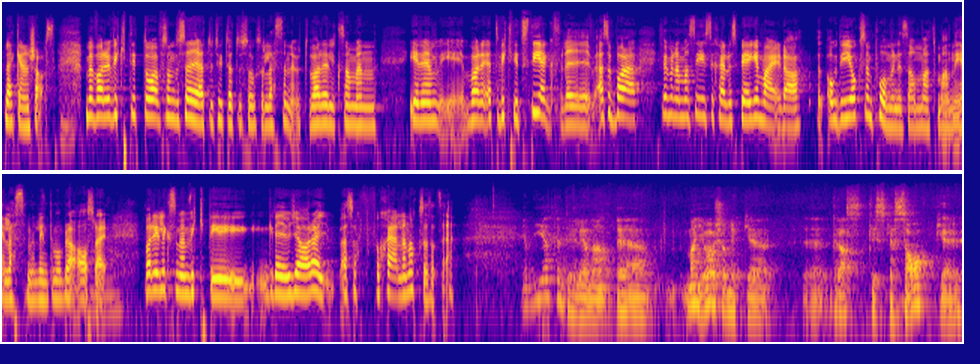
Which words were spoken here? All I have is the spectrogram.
Läkaren Charles. Men var det viktigt då, som du säger, att du tyckte att du såg så ledsen ut? Var det liksom en... Är det en, var det ett viktigt steg för dig? Alltså bara, för jag menar man ser sig själv i spegeln varje dag och det är också en påminnelse om att man är ledsen eller inte mår bra och sådär. Var det liksom en viktig grej att göra, alltså för själen också så att säga? Jag vet inte Helena. Eh, man gör så mycket eh, drastiska saker.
